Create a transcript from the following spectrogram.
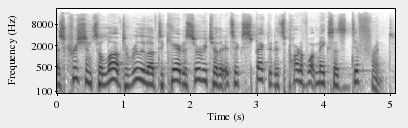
as Christians to love, to really love, to care, to serve each other, it's expected. It's part of what makes us different.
